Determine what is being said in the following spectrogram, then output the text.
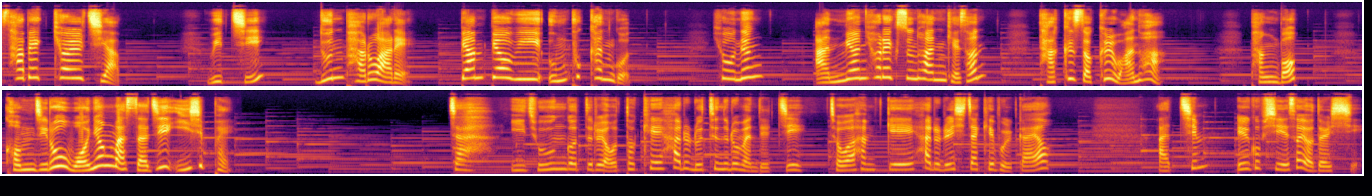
사백혈 지압. 위치, 눈 바로 아래, 뺨뼈 위 움푹한 곳. 효능, 안면 혈액순환 개선, 다크서클 완화. 방법, 검지로 원형 마사지 20회. 자, 이 좋은 것들을 어떻게 하루 루틴으로 만들지 저와 함께 하루를 시작해 볼까요? 아침 7시에서 8시.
